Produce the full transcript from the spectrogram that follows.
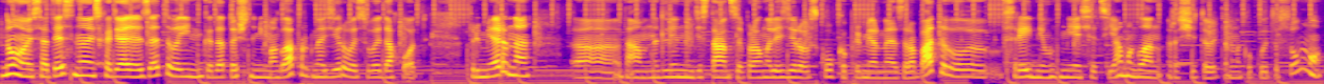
Ну, и, соответственно, исходя из этого, я никогда точно не могла прогнозировать свой доход. Примерно э, там на длинной дистанции, проанализировав, сколько примерно я зарабатываю в среднем в месяц, я могла рассчитывать там на какую-то сумму.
